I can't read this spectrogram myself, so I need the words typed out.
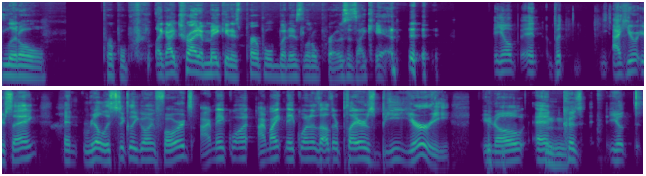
little purple like I try to make it as purple but as little prose as I can. you know and but i hear what you're saying and realistically going forwards i make one i might make one of the other players be yuri you know and mm-hmm. because you know th-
